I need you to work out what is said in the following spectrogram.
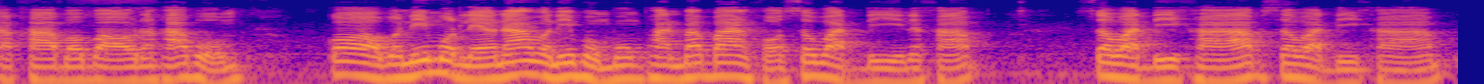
ราคาเบาๆนะครับผม ก็วันนี้หมดแล้วนะ วันนี้ผมพงพันธ์บ้านๆขอสวัสดีนะครับ สวัสดีครับ สวัสดีครับ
